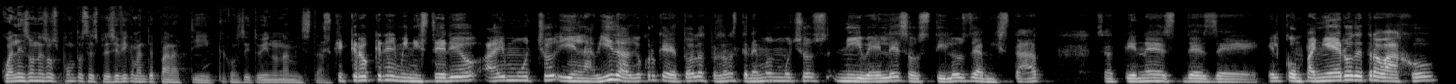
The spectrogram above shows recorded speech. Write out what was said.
¿Cuáles son esos puntos específicamente para ti que constituyen una amistad? Es que creo que en el ministerio hay mucho, y en la vida, yo creo que de todas las personas tenemos muchos niveles o estilos de amistad. O sea, tienes desde el compañero de trabajo,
